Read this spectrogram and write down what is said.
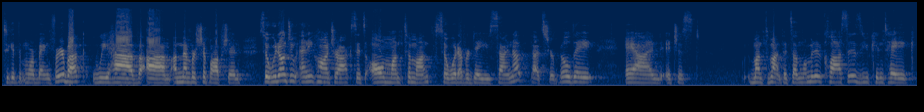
to get the more bang for your buck, we have um, a membership option. So we don't do any contracts. It's all month to month. So whatever day you sign up, that's your bill date, and it just month to month. It's unlimited classes. You can take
